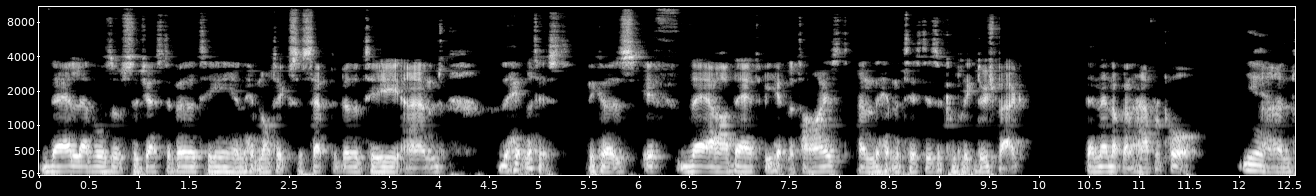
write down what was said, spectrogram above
their levels of suggestibility and hypnotic susceptibility and the hypnotist because if they are there to be hypnotized and the hypnotist is a complete douchebag then they're not going to have rapport Yeah. and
